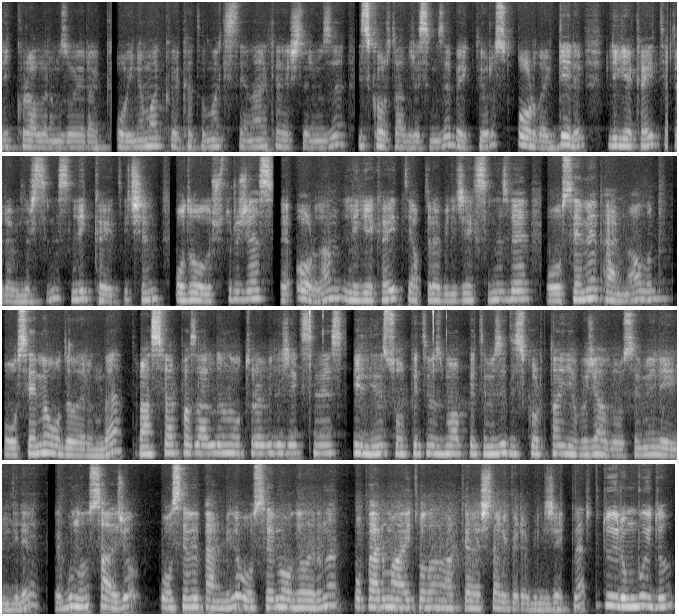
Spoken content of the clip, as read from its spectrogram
lig kurallarımıza uyarak oynamak ve katılmak isteyen arkadaşlarımızı Discord adresimize bekliyoruz. Orada gelip lige kayıt yaptırabilirsiniz. Lig kayıt için oda oluşturacağız ve oradan lige kayıt yaptırabileceksiniz ve OSM permi alıp OSM odalarında transfer pazarlığına oturabileceksiniz. Bildiğiniz sohbetimiz, muhabbetimizi Discord'dan yapacağız OSM ile ilgili ve bunu sadece OSM permiyle OSM odalarını o perme ait olan arkadaşlar görebilecekler. Duyurum buydu.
